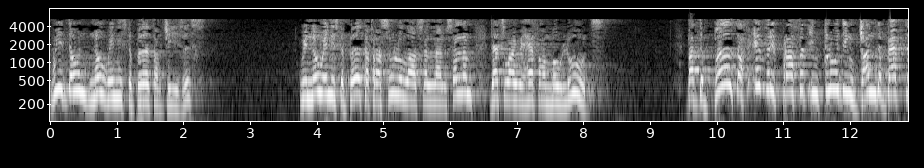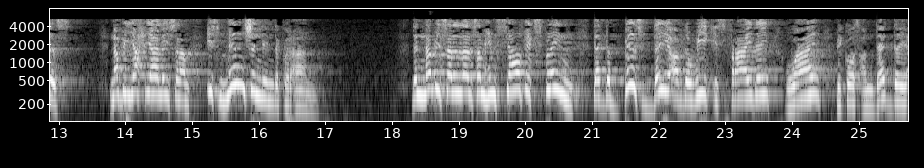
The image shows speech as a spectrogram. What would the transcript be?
We don't know when is the birth of Jesus. We know when is the birth of Rasulullah sallallahu alaihi wasallam. That's why we have our mawluds. But the birth of every prophet, including John the Baptist, Nabi Yahya alayhi salam, is mentioned in the Quran. The Nabi sallallahu alaihi wasallam himself explained that the best day of the week is Friday. Why? Because on that day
